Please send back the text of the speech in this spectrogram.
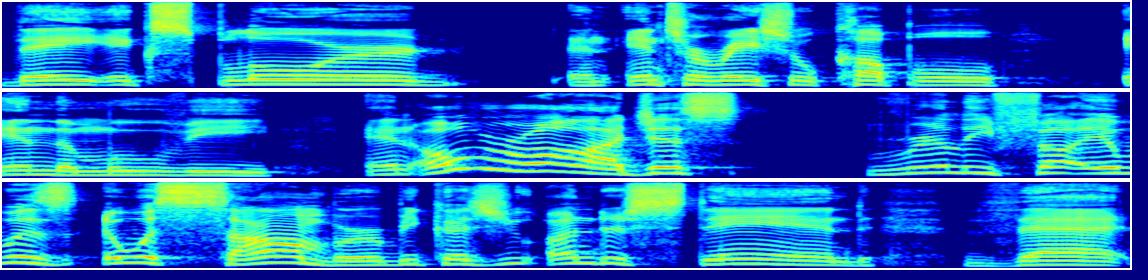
they explored an interracial couple in the movie. And overall, I just really felt it was it was somber because you understand that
